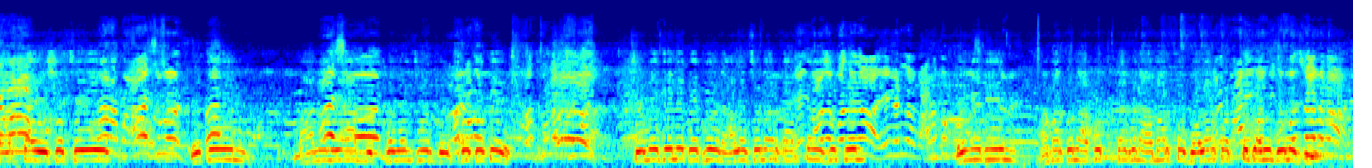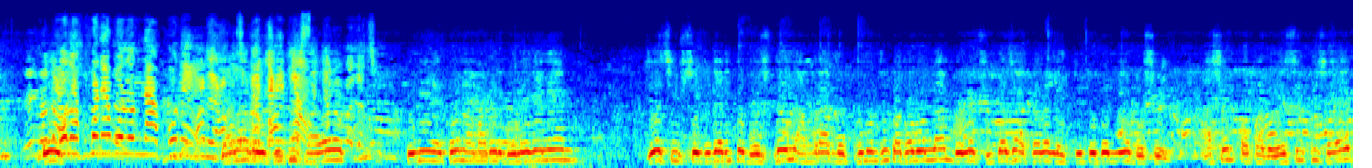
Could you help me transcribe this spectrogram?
বার্তা এসেছে। দেখুন, মাননীয় মুখ্যমন্ত্রীর পক্ষ থেকে চলে গেলে দেখুন আলোচনার বার্তা এসেছেন ভেঙে দিন আমার কোনো আপত্তি থাকবে না আমার তো বলার কর্তব্য আমি বলেছি তিনি এখন আমাদের বলে গেলেন যে চিফ সেক্রেটারি তো বসবেই আমরা মুখ্যমন্ত্রীর কথা বললাম বলে ঠিক আছে আপনারা নেতৃত্বদের নিয়ে বসুন আসুন কথা বলে এসিপি সাহেব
